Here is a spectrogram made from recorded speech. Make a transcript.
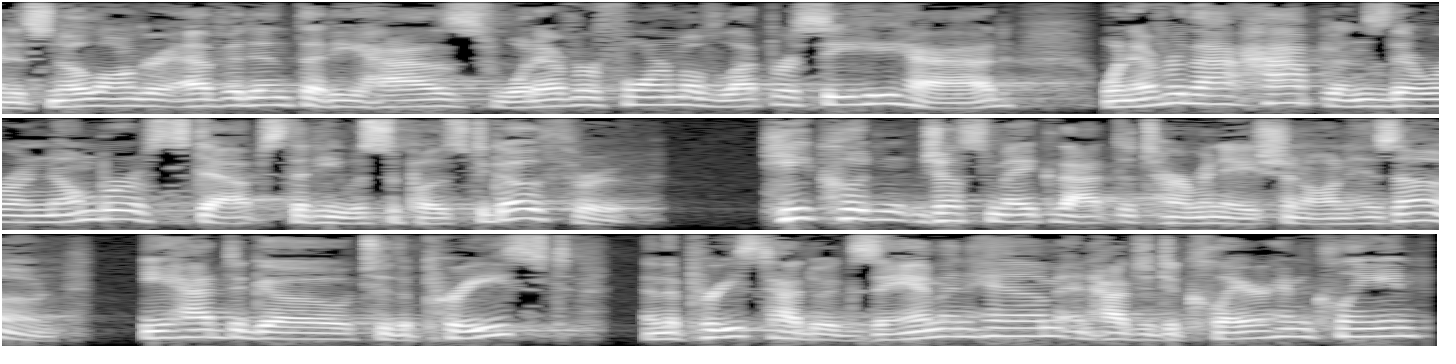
and it's no longer evident that he has whatever form of leprosy he had, whenever that happens, there were a number of steps that he was supposed to go through. He couldn't just make that determination on his own. He had to go to the priest, and the priest had to examine him and had to declare him clean.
